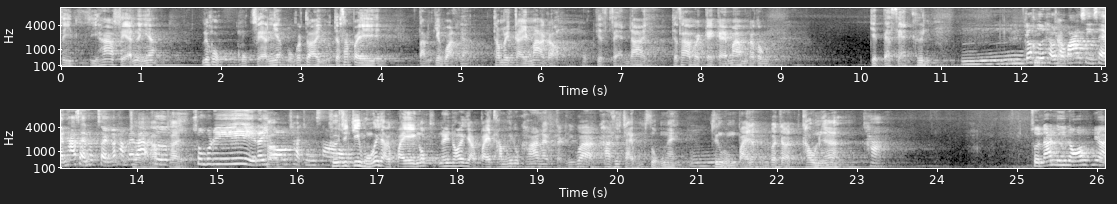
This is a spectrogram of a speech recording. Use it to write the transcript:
สี่สี่ห้าแสนอย่างเงี้ยหรือหกหกแสนเงี้ยผมก็ได้อยู่ แต่ถ้าไปต่างจังหวัดเนี่ยถ้าไม่ไกลมากก็หกเจ็ดแสนได้ แต่ถ้าไปไกลๆมากมันก็ต้องเจ็ดแปดแสนขึ้น อืมก็คือแถวครัแถบวบ้าน4ี่แสนห้าแสนหกแสนก็ทำได้ละ ใช่ครับคือใช่ ชลบุรีระยองฉะเชิงเซาคือจริงๆผมก็อยากไปงบน้อยๆอยากไปทำให้ลูกค้านะแต่ที่ว่าค่าใช้จ่ายผมสูงไง ซึ่งผมไปแล้วผมก็จะเข้าเนื้อ ค่ะ ส่วนด้านนี้เนาะเนี่ย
